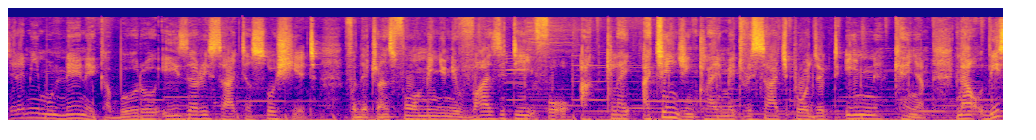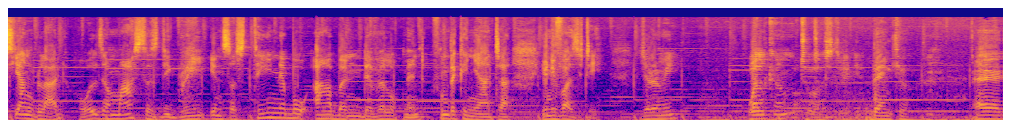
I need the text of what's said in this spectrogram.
Jeremy Munene Kaburu is a research associate for the Transforming University for a, Cli- a Changing Climate Research Project in Kenya. Now, this young blood holds a master's degree in sustainable urban development from the Kenyatta University. Jeremy, welcome welcome to our studio. Thank you. Uh,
